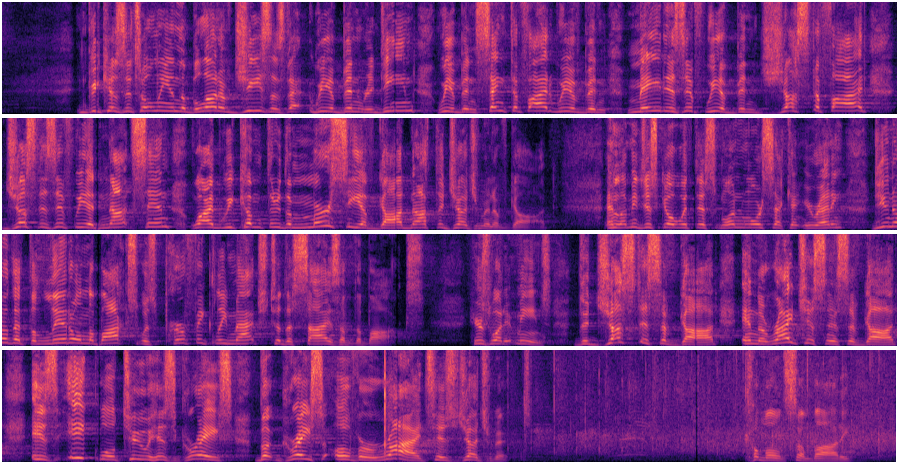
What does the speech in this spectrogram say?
Because it's only in the blood of Jesus that we have been redeemed, we have been sanctified, we have been made as if we have been justified, just as if we had not sinned. Why we come through the mercy of God, not the judgment of God. And let me just go with this one more second. You ready? Do you know that the lid on the box was perfectly matched to the size of the box? Here's what it means the justice of God and the righteousness of God is equal to his grace, but grace overrides his judgment. Come on, somebody.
